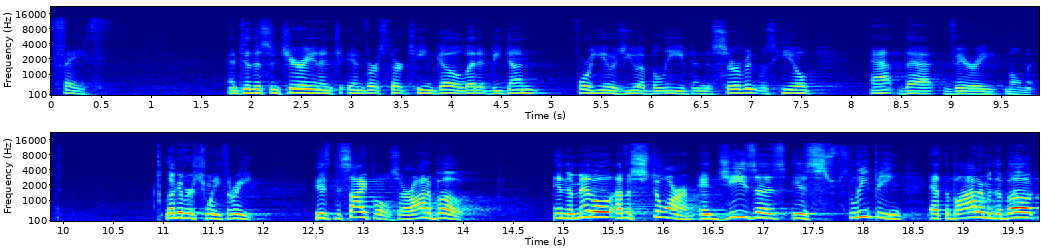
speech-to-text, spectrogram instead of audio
faith. And to the centurion in, in verse 13, Go, let it be done for you as you have believed. And the servant was healed at that very moment. Look at verse 23. His disciples are on a boat in the middle of a storm, and Jesus is sleeping at the bottom of the boat,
